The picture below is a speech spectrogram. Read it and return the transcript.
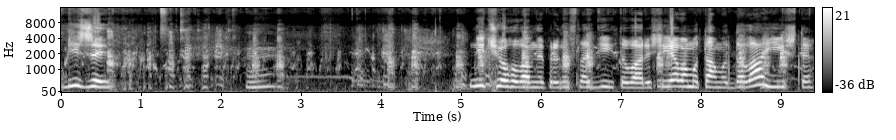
Біжи. Е. Нічого вам не принесла, ні, товариші. Я вам отам віддала, їжте.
